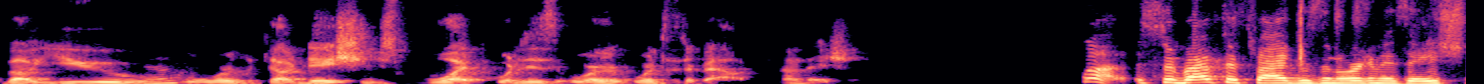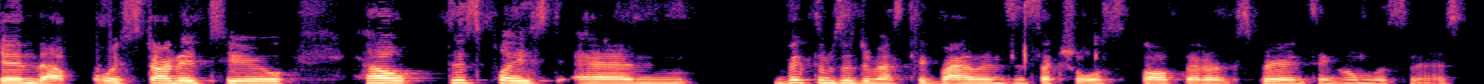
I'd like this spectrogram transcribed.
about you yeah. or the foundation, just what what is or what is it about foundation? Well, Survive to Thrive is an organization that was started to help displaced and victims of domestic violence and sexual assault that are experiencing homelessness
